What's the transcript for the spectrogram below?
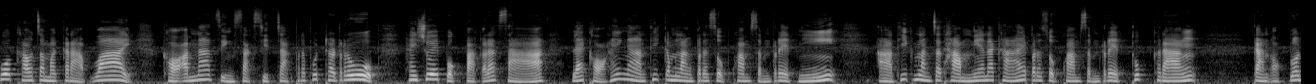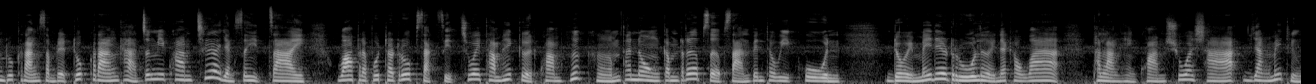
พวกเขาจะมากราบไหว้ ขออำนาจสิ่งศักดิ์สิทธิ์จากพระพุทธรูป ให้ช่วยปกปักรักษา และขอให้งานที่กำลังประสบความสำเร็จนี้ที่กำลังจะทำเนี่ยนะคะให้ประสบความสำเร็จทุกครั้ง การออกปล้นทุกครั้งสำเร็จทุกครั้งค่ะจึงมีความเชื่ออย่างสนิทใจ ว่าพระพุทธรูปศักดิ์สิทธิ์ช่วยทำให้เกิดความฮึกเหิมทะนงกำเริบเสบสารเป็นทวีคูณ โดยไม่ได้รู้เลยนะคะว่า พลังแห่งความชั่วช้ายังไม่ถึง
